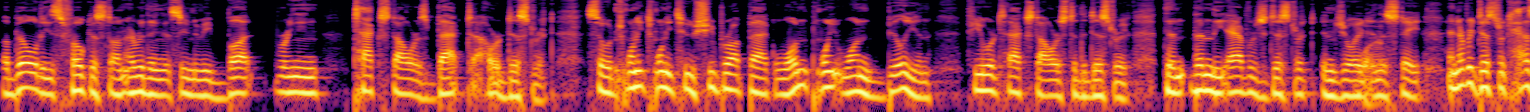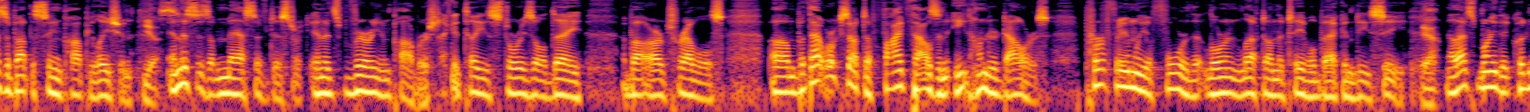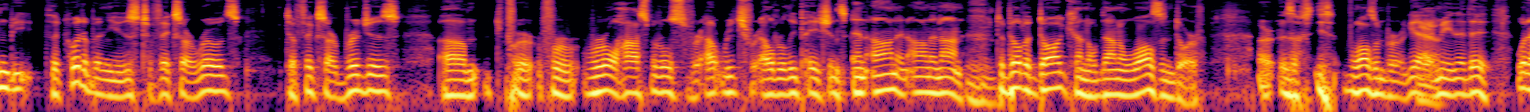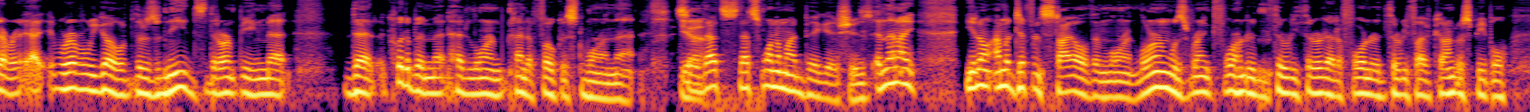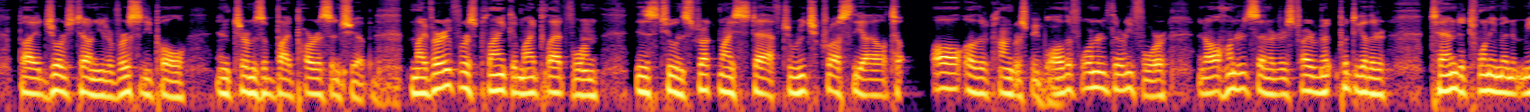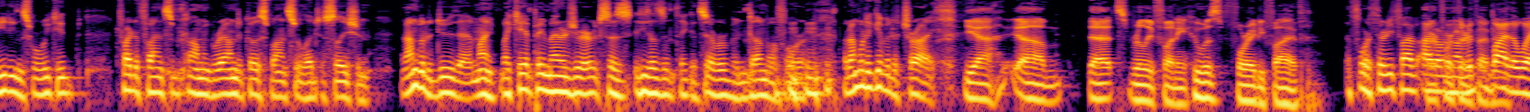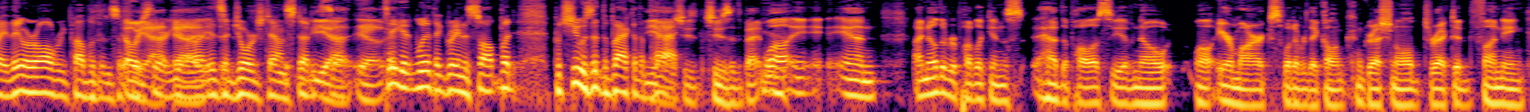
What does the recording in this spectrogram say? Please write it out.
abilities focused on everything that seemed to me but bringing tax dollars back to our district. So in 2022, she brought back 1.1 billion fewer tax dollars to the district than, than the average district enjoyed in the state. And every district has about the same population. Yes. And this is a massive district and it's very impoverished. I could tell you stories all day about our travels. Um, but that works out to $5,800 per family of four that Lauren left on the table back in D.C. Yeah. Now that's money that couldn't be, that could have been used to fix our roads, to fix our bridges, um, for, for rural hospitals, for outreach for elderly patients, and on and on and on. Mm-hmm. To build a dog kennel down in Walsendorf, or is it Walsenburg, yeah, Yeah. I mean, they, whatever, wherever we go, there's needs that aren't being met that could have been met had Lauren kind of focused more on that. So Yeah. that's that's one of my big issues. And then I, you know, I'm a different style than Lauren. Lauren was ranked 433rd out of 435 Congress people by a Georgetown University poll in terms of bipartisanship. Mm-hmm. My very first plank in my platform is to instruct my staff to reach across the aisle to all other Congress people, all the 434 and all 100 senators, try to put together 10 to 20 minute meetings where we could try to find some common ground to co-sponsor legislation. And I'm going to do that. My, my campaign manager, Eric, says he doesn't think it's ever been done before, but I'm going to give it a try. Yeah, um, that's really funny. Who was 485? The 435, I don't remember. 435, By yeah. the way, they were all Republicans. The Oh, first yeah, 30, you yeah. know, it's a Georgetown study. Yeah, so yeah. Take it with a grain of salt. But, but she was at the back of the Yeah, pack. she's she's at the back. Well, and I know the Republicans had the policy of no, well, earmarks, whatever they call them, congressional directed funding.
